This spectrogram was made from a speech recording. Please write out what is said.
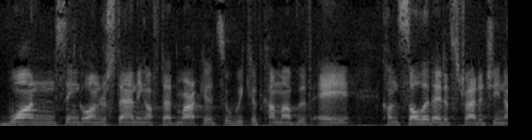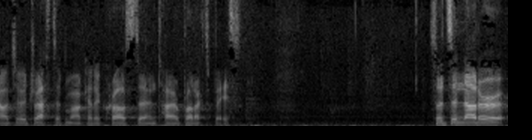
one single understanding of that market, so we could come up with a consolidated strategy now to address that market across the entire product space. So it's another,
